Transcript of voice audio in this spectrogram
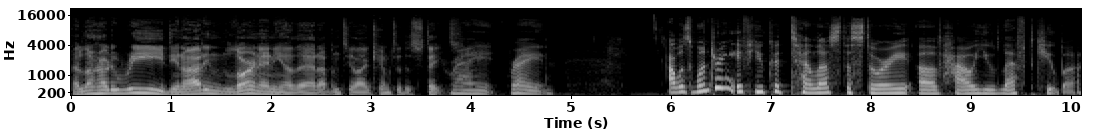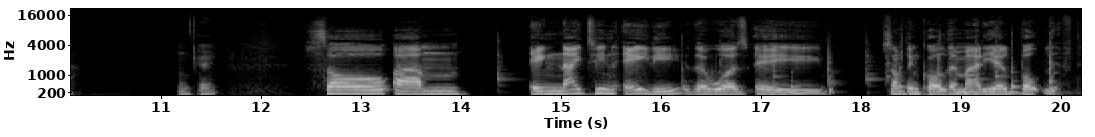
I learned how to read. You know, I didn't learn any of that up until I came to the States. Right, right. I was wondering if you could tell us the story of how you left Cuba. Okay. So um in 1980 there was a something called the Mariel boat lift.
